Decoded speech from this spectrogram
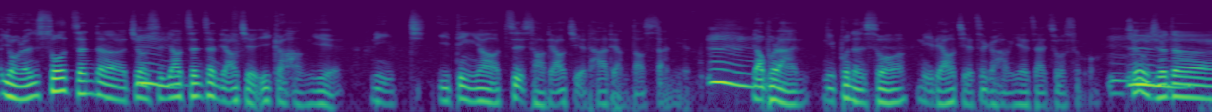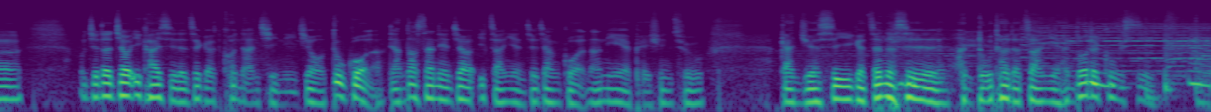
有人说，真的就是要真正了解一个行业，你一定要至少了解它两到三年，嗯，要不然你不能说你了解这个行业在做什么。嗯，所以我觉得，我觉得就一开始的这个困难期你就度过了，两到三年就一转眼就这样过了，那你也培训出感觉是一个真的是很独特的专业，很多的故事。嗯。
